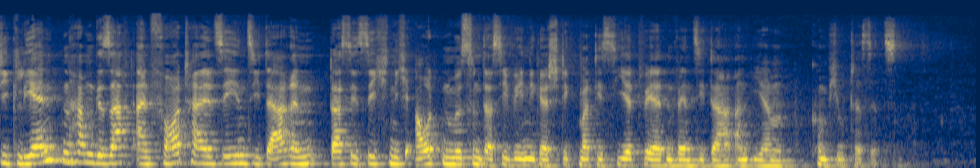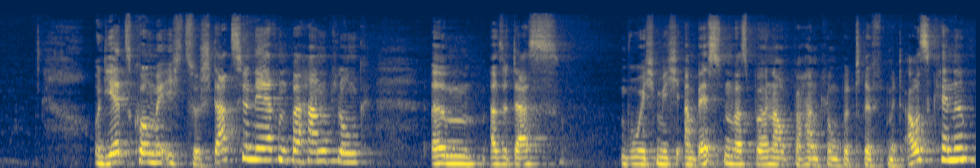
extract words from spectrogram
Die Klienten haben gesagt, ein Vorteil sehen sie darin, dass sie sich nicht outen müssen, dass sie weniger stigmatisiert werden, wenn sie da an ihrem Computer sitzen. Und jetzt komme ich zur stationären Behandlung. Ähm, also das, wo ich mich am besten, was Burnout-Behandlung betrifft, mit auskenne.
